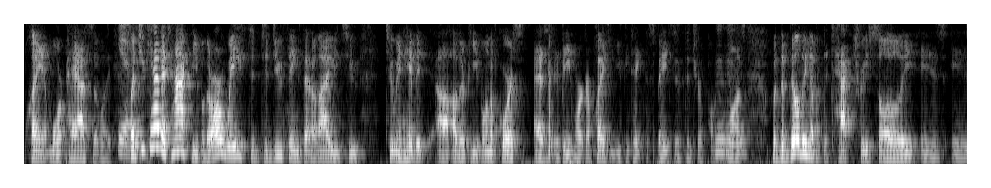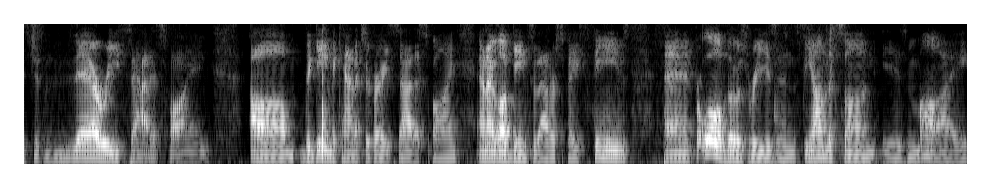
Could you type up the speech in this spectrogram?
play it more passively. Yeah. But you can attack people. There are ways to, to do things that allow you to to inhibit uh, other people. And of course, as it being worker placement, you can take the spaces that your opponent wants. But the building up of the tech tree slowly is is just very satisfying. Um, the game mechanics are very satisfying, and I love games with outer space themes. And for all of those reasons, Beyond the Sun is my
